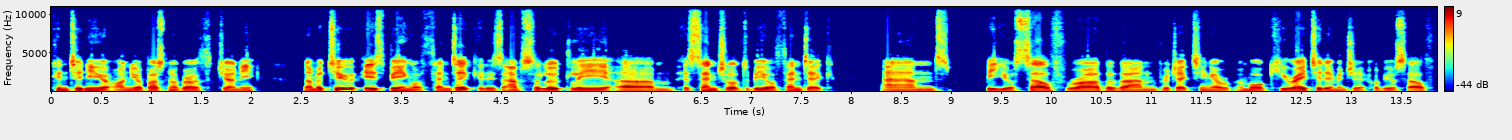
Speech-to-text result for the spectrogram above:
continue on your personal growth journey. Number two is being authentic. It is absolutely um, essential to be authentic and be yourself rather than projecting a, a more curated image of yourself.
